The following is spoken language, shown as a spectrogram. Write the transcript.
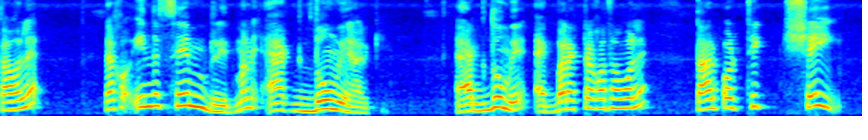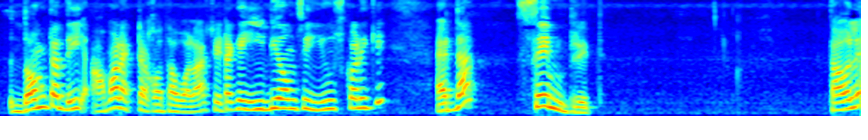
তাহলে দেখো ইন দ্য সেম ব্রিথ মানে একদমে আর কি। একদমে একবার একটা কথা বলে, তারপর ঠিক সেই দমটাতেই আবার একটা কথা বলা। সেটাকে ইডিয়মসে ইউজ করে কি? অ্যাট দ্য সেম ব্রিথ তাহলে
